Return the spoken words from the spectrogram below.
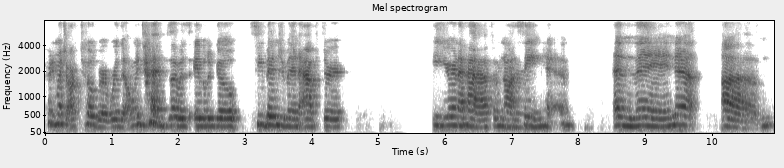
pretty much October were the only times I was able to go see Benjamin after a year and a half of not Mhm. seeing him. And then um,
